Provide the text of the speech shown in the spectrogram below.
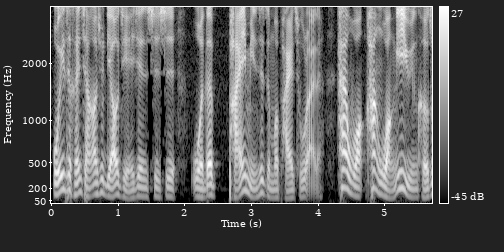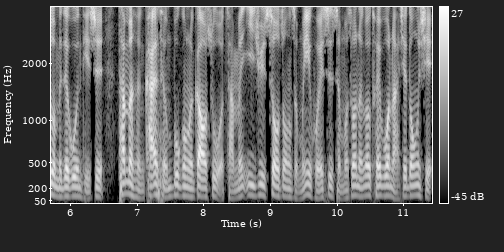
我一直很想要去了解一件事，是我的排名是怎么排出来的。和网和网易云合作没这个问题，是他们很开诚布公的告诉我，咱们依据受众怎么一回事，什么时候能够推播哪些东西。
